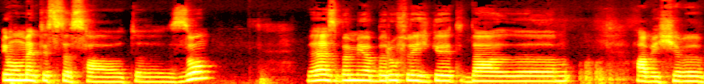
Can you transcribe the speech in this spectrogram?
im Moment ist es halt äh, so. Wenn es bei mir beruflich geht, da äh, habe ich äh,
